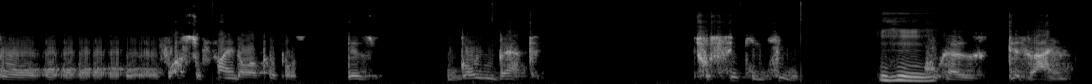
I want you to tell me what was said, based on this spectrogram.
or, or, or, or, or, or for us to find our purpose, is going back to seeking Him Mhm. who has designed,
